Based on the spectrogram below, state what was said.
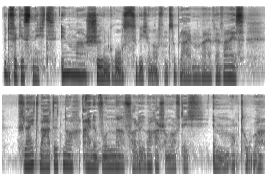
Bitte vergiss nicht, immer schön großzügig und offen zu bleiben, weil wer weiß, vielleicht wartet noch eine wundervolle Überraschung auf dich im Oktober,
